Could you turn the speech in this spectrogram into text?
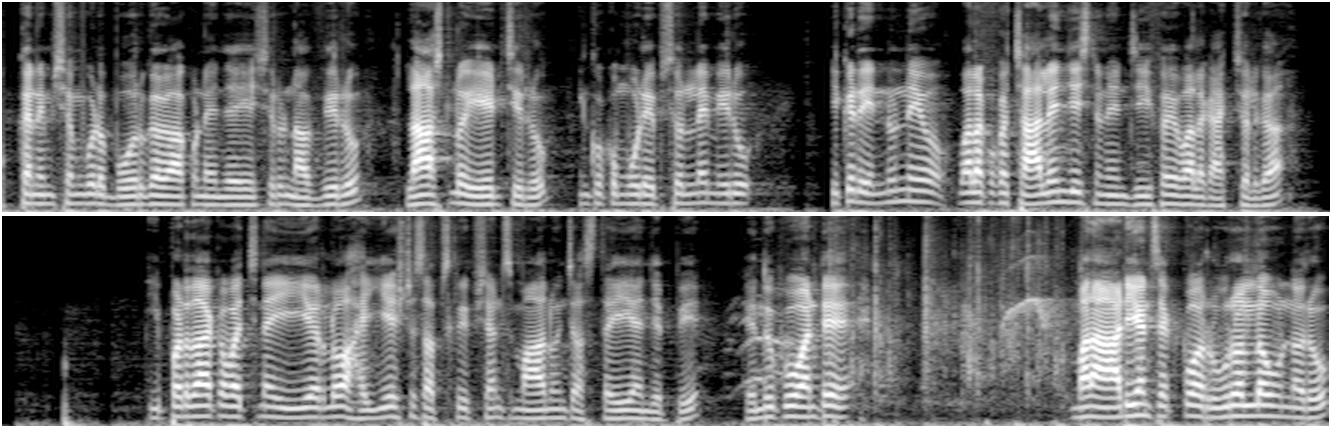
ఒక్క నిమిషం కూడా బోర్గా కాకుండా ఎంజాయ్ చేసారు నవ్విర్రు. లాస్ట్లో ఏడ్చిర్రు. ఇంకొక మూడు ఎపిసోడ్లనే మీరు ఇక్కడ ఎన్ని ఉన్నాయో వాళ్ళకు ఒక ఛాలెంజ్ చేసిన నేను జీ ఫైవ్ వాళ్ళకి యాక్చువల్గా ఇప్పటిదాకా వచ్చిన ఈ ఇయర్లో హయ్యెస్ట్ సబ్స్క్రిప్షన్స్ మా నుంచి వస్తాయి అని చెప్పి. ఎందుకు అంటే మన ఆడియన్స్ ఎక్కువ రూరల్లో ఉన్నారు.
